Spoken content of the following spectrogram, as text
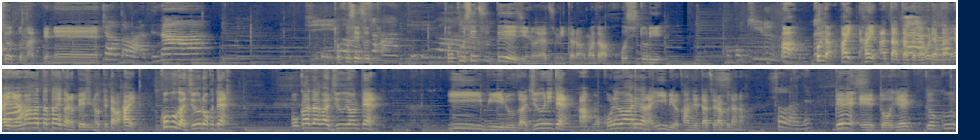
ちょっと待ってね。ちょっと待ってな。特設特設ページのやつ見たらまだ星取り。ここ切るんだね。これだ。はいはいあったあったあった。これあった。は？い山形大会のページに載ってたわ。はい。コブが16点岡田が14点イービルが12点あもうこれはあれだな。イービル完全脱落だな。そうだね。でえっ、と結局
